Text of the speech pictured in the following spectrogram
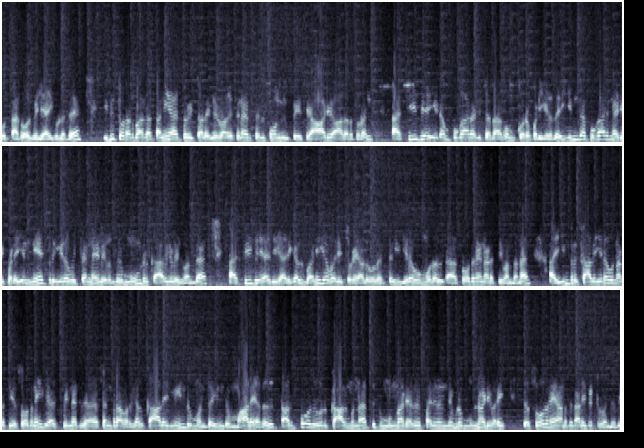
ஒரு தகவல் வெளியாகியுள்ளது. இது தொடர்பாக தனியார் தொழிற்சாலை நிர்வாகத்தினர் செல்போனில் பேசிய ஆடியோ ஆதாரத்துடன் சிபிஐயிடம் புகார் அளித்ததாகவும் கூறப்படுகிறது. இந்த புகாரின் அடிப்படையில் நேற்று இரவு சென்னையில் இருந்து மூன்று கார்களில் வந்த சிபிஐ அதிகாரிகள் வணிக வரித்துறை அலுவலகத்தில் இரவு முதல் சோதனை நடத்தி வந்தனர். இன்று காலை இரவு நடத்திய சோதனை பின்னர் சென்ற அவர்கள் காலை மீண்டும் வந்து இன்று மாலை அதாவது தற்போது ஒரு கால் மணி நேரத்துக்கு முன்னாடி அதாவது பதினைந்து நிமிடம் முன்னாடி வரை இந்த சோதனையானது நடைபெற்று வந்தது.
